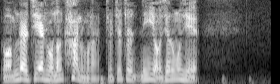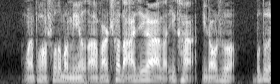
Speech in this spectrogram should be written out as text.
我们这接触能看出来，就就就你有些东西，我也不好说那么明啊。反正车打开机盖子一看，一着车不对，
